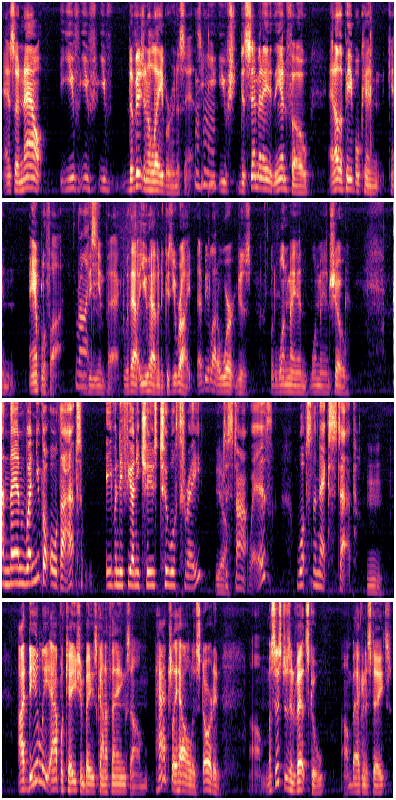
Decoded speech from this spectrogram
And so now you've you've you've division of labor in a sense. You, Mhm. you've disseminated the info, and other people can can amplify Right. the impact without you having to. Because you're right, that'd be a lot of work. Just little one man one man show. And then when you've got all that, even if you only choose two or three Yeah. to start with, what's the next step? Mm. Ideally, application based kind of things. Um, actually, how all this started. Um, my sister's in vet school um, back in the states,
